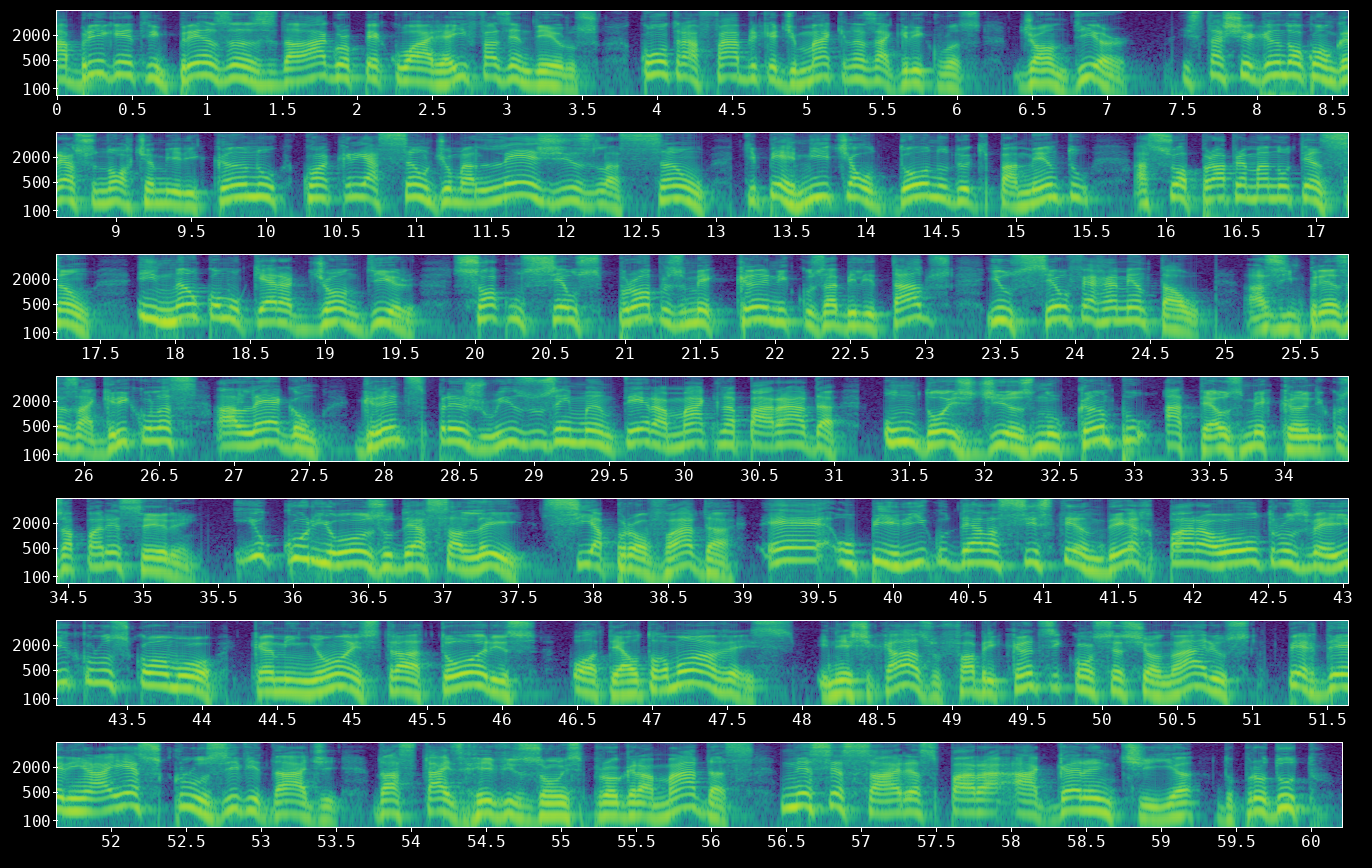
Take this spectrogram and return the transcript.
A briga entre empresas da agropecuária e fazendeiros contra a fábrica de máquinas agrícolas John Deere está chegando ao Congresso norte-americano com a criação de uma legislação que permite ao dono do equipamento a sua própria manutenção e não como quer a John Deere, só com seus próprios mecânicos habilitados e o seu ferramental. As empresas agrícolas alegam grandes prejuízos em manter a máquina parada um, dois dias no campo até os mecânicos aparecerem. E o curioso dessa lei, se aprovada, é o perigo dela se estender para outros veículos como caminhões, tratores ou até automóveis. E neste caso, fabricantes e concessionários perderem a exclusividade das tais revisões programadas necessárias para a garantia do produto.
